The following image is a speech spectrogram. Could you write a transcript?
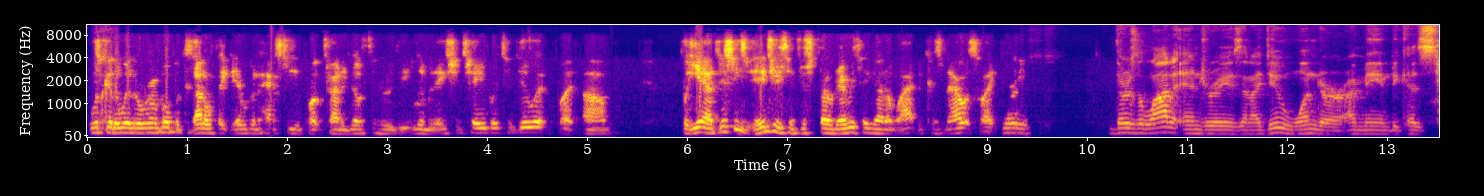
was going to win the Rumble because I don't think they were going to have CM Punk try to go through the Elimination Chamber to do it. But um, but yeah, just these injuries have just thrown everything out of whack because now it's like there's a lot of injuries, and I do wonder. I mean, because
